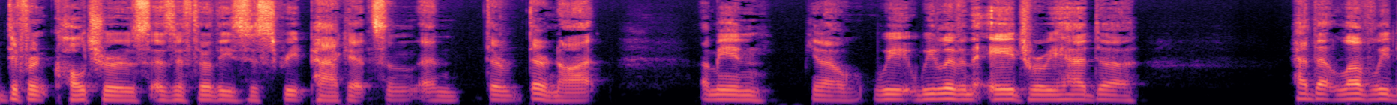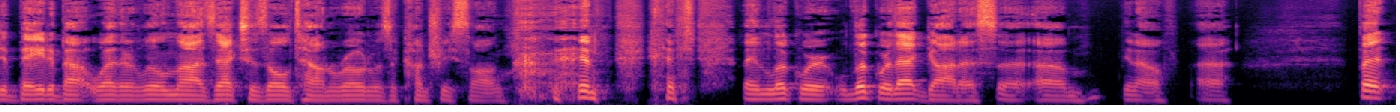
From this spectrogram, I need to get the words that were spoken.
different cultures as if they're these discrete packets and and they're they're not. I mean you know we we live in the age where we had to had that lovely debate about whether Lil Nas X's Old Town Road was a country song, and, and, and look where look where that got us. Uh, um, you know, uh, but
